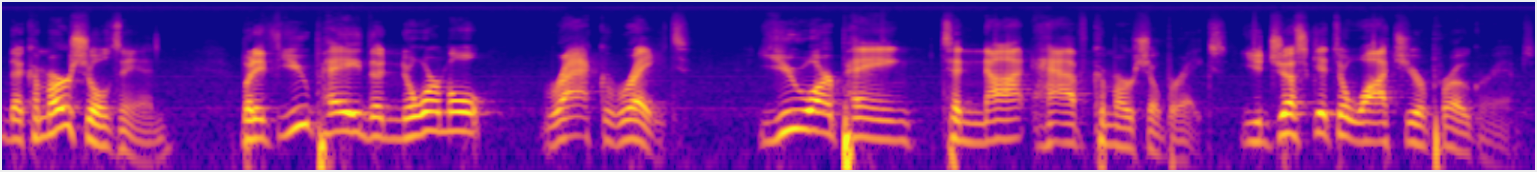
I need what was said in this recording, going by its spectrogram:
the commercials in. But if you pay the normal rack rate, you are paying to not have commercial breaks. You just get to watch your programs.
